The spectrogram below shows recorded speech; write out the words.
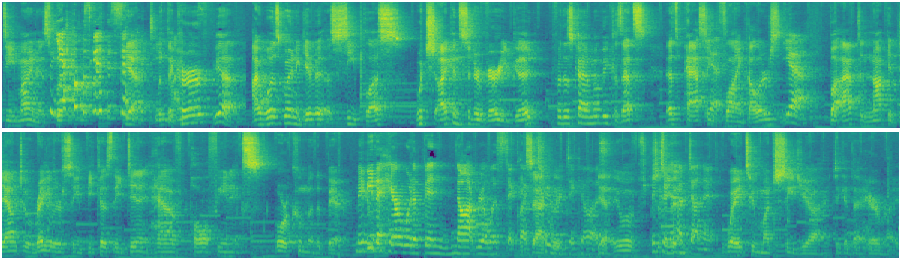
D minus. but- yeah, I was gonna say. Yeah, D with the curve, yeah. I was going to give it a C plus, which I consider very good for this kind of movie because that's that's passing Yeah. flying colors. Yeah. But I have to knock it down to a regular C because they didn't have Paul Phoenix or Kuma the bear. Maybe the hair would have been not realistic, like exactly. too ridiculous. Yeah, it would have They just couldn't been have done it. way too much CGI to get that hair right.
